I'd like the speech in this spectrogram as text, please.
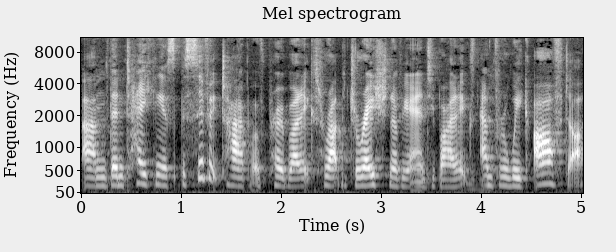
um, then taking a specific type of probiotic throughout the duration of your antibiotics and for a week after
